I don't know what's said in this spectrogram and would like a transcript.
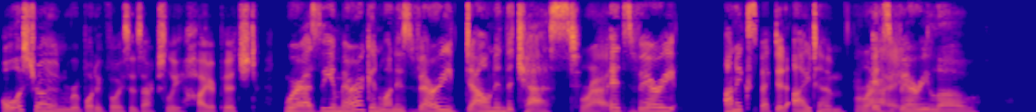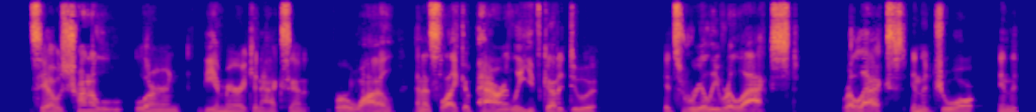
all Australian robotic voice is actually higher pitched. Whereas the American one is very down in the chest. Right. It's very unexpected item. right. It's very low. See, I was trying to learn the American accent for a while, and it's like apparently you've got to do it. It's really relaxed, relaxed in the jaw, in the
